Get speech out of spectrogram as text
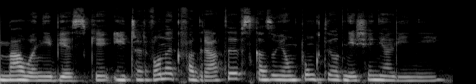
Małe niebieskie i czerwone kwadraty wskazują punkty odniesienia linii.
